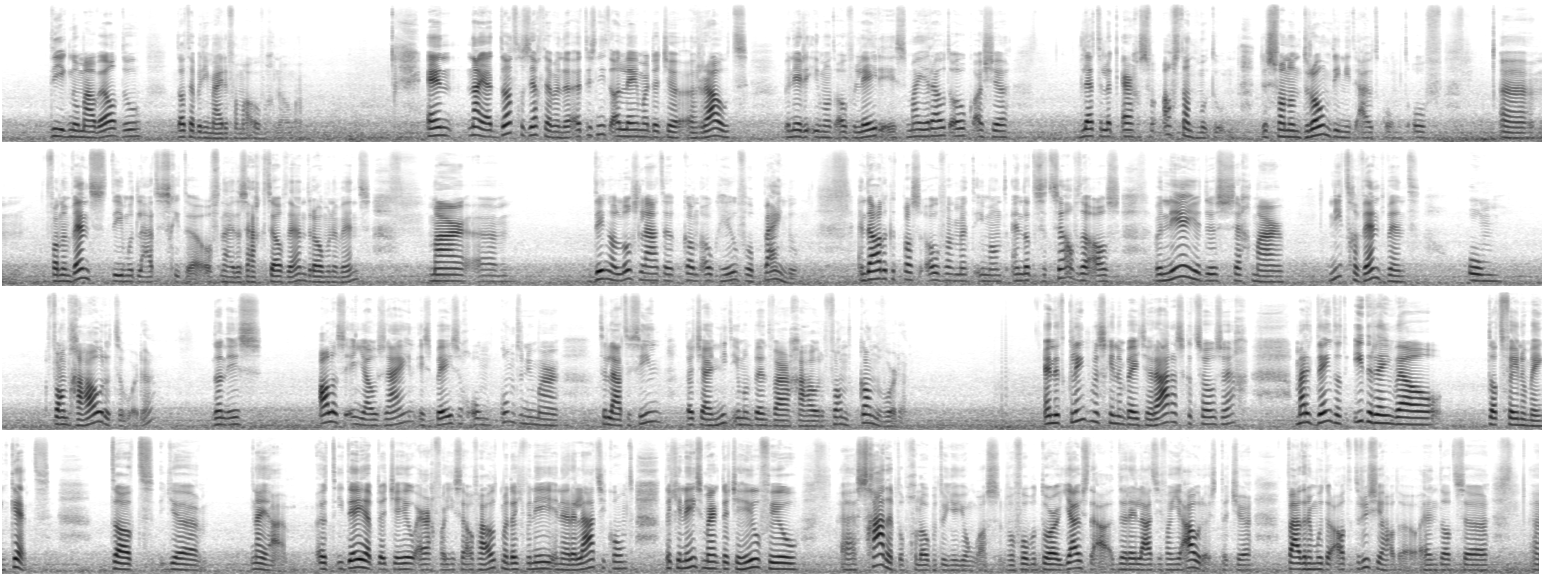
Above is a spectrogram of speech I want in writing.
die ik normaal wel doe, dat hebben die meiden van me overgenomen. En nou ja, dat gezegd hebbende, het is niet alleen maar dat je rouwt wanneer er iemand overleden is, maar je rouwt ook als je letterlijk ergens van afstand moet doen. Dus van een droom die niet uitkomt. Of ehm, van een wens die je moet laten schieten. Of nee, dat is eigenlijk hetzelfde, hè? een droom en een wens. Maar ehm, dingen loslaten kan ook heel veel pijn doen. En daar had ik het pas over met iemand. En dat is hetzelfde als wanneer je dus zeg maar niet gewend bent om van gehouden te worden. Dan is alles in jouw zijn is bezig om continu maar te laten zien dat jij niet iemand bent waar gehouden van kan worden. En het klinkt misschien een beetje raar als ik het zo zeg, maar ik denk dat iedereen wel dat fenomeen kent. Dat je, nou ja, het idee hebt dat je heel erg van jezelf houdt, maar dat je wanneer je in een relatie komt, dat je ineens merkt dat je heel veel uh, schade hebt opgelopen toen je jong was. Bijvoorbeeld door juist de, relatie van je ouders. Dat je vader en moeder altijd ruzie hadden. En dat ze uh,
